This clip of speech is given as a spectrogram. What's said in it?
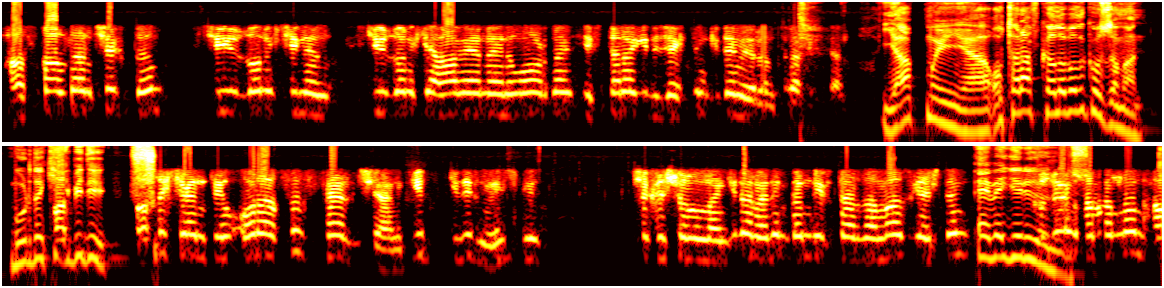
Hastaldan çıktım. 212'nin 212 AVM'nin orada iftara gidecektim. Gidemiyorum trafikten. Yapmayın ya. O taraf kalabalık o zaman. Buradaki gibi değil. Batı kentin orası felç yani. Git gidilmiyor. Hiçbir çıkış yolundan gidemedim. Ben de iftardan vazgeçtim. Eve geri Kuzey dönüyorsun. otobandan ha,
